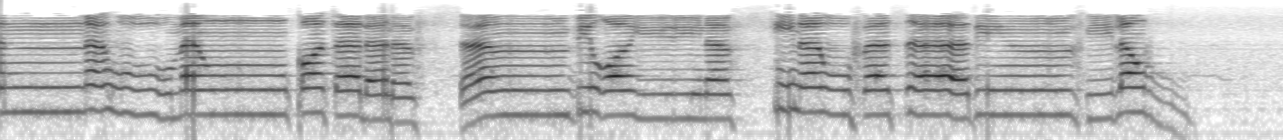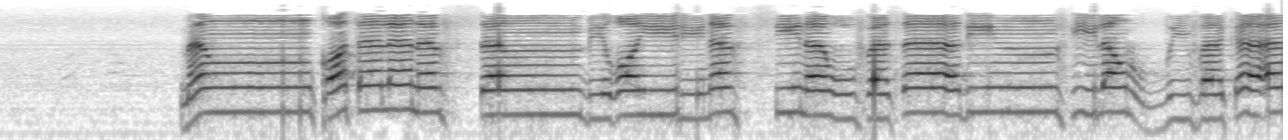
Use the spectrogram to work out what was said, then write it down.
أنه من قتل نفسا بغير نفس أو فساد في الأرض. من قتل نفسا نفسا بغير نفس أو فساد في الأرض فكأنما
